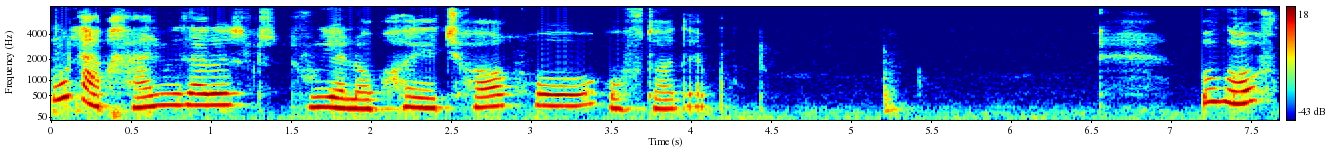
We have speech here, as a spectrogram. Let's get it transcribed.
او لبخند می‌زد و روی لبهای چاق و افتاده بود. او گفت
